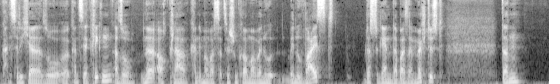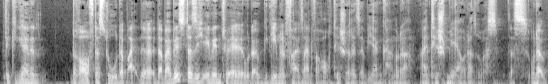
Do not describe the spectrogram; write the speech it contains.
kannst du dich ja so, äh, kannst du ja klicken. Also, ne, auch klar, kann immer was dazwischen kommen, aber wenn du, wenn du weißt, dass du gerne dabei sein möchtest, dann klicke gerne drauf, dass du dabei, äh, dabei bist, dass ich eventuell oder gegebenenfalls einfach auch Tische reservieren kann oder einen Tisch mehr oder sowas. Das, oder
